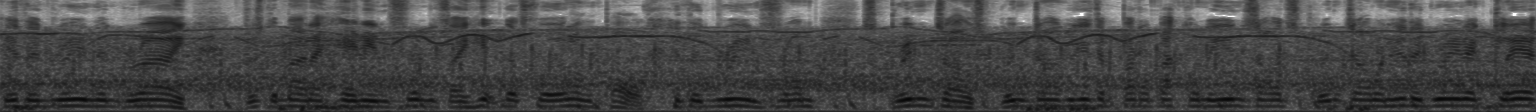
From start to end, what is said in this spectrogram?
Hither Green the grey, just about a head in front as they hit the furlong pole. Hither Green from Springtime. Springtime begins to battle back on the inside. Springtime and Hither Green are clear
